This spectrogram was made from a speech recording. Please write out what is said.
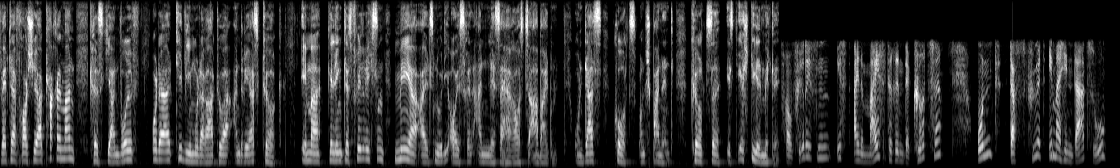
Wetterfrosch Jörg Kachelmann, Christian Wulff oder TV-Moderator Andreas Türk. Immer gelingt es Friedrichsen, mehr als nur die äußeren Anlässe herauszuarbeiten. Und das kurz und spannend. Kürze ist ihr Stilmittel. Frau Friedrichsen ist eine Meisterin der Kürze und das führt immerhin dazu,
